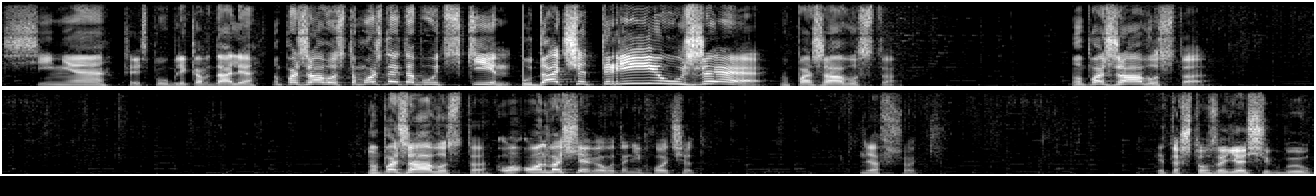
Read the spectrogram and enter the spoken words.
Синяя. 6 публиков дали. Ну, пожалуйста, можно это будет скин? Удача 3 уже! Ну, пожалуйста. Ну, пожалуйста. Ну, пожалуйста. О он вообще кого-то не хочет. Я в шоке. Это что за ящик был?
